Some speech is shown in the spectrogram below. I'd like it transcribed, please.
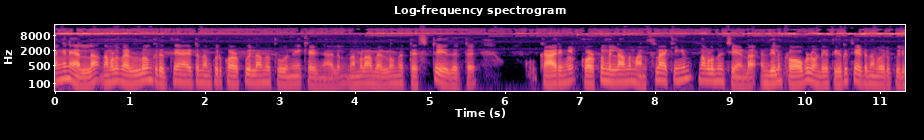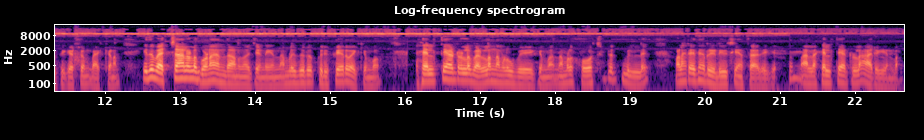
അങ്ങനെയല്ല നമ്മൾ വെള്ളവും കൃത്യമായിട്ട് നമുക്കൊരു കുഴപ്പമില്ലാന്ന് തോന്നിക്കഴിഞ്ഞാലും നമ്മൾ ആ വെള്ളം ഒന്ന് ടെസ്റ്റ് ചെയ്തിട്ട് കാര്യങ്ങൾ കുഴപ്പമില്ല എന്ന് മനസ്സിലാക്കിയും നമ്മളൊന്നും ചെയ്യേണ്ട. എന്തെങ്കിലും പ്രോബ്ലം ഉണ്ടെങ്കിൽ തീർച്ചയായിട്ടും നമ്മളൊരു പ്യൂരിഫിക്കേഷൻ വെക്കണം. ഇത് വെച്ചാലുള്ള ഗുണം എന്താണെന്ന് വെച്ചിട്ടുണ്ടെങ്കിൽ നമ്മളിതൊരു പ്യൂരിഫയർ വയ്ക്കുമ്പോൾ ഹെൽത്തി ആയിട്ടുള്ള വെള്ളം നമ്മൾ ഉപയോഗിക്കുമ്പോൾ നമ്മൾ ഹോസ്പിറ്റൽ ബില്ല് വളരെയധികം റിഡ്യൂസ് ചെയ്യാൻ സാധിക്കും. നല്ല ഹെൽത്തി ആയിട്ടുള്ള ആരോഗ്യം ഉണ്ടാവും.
